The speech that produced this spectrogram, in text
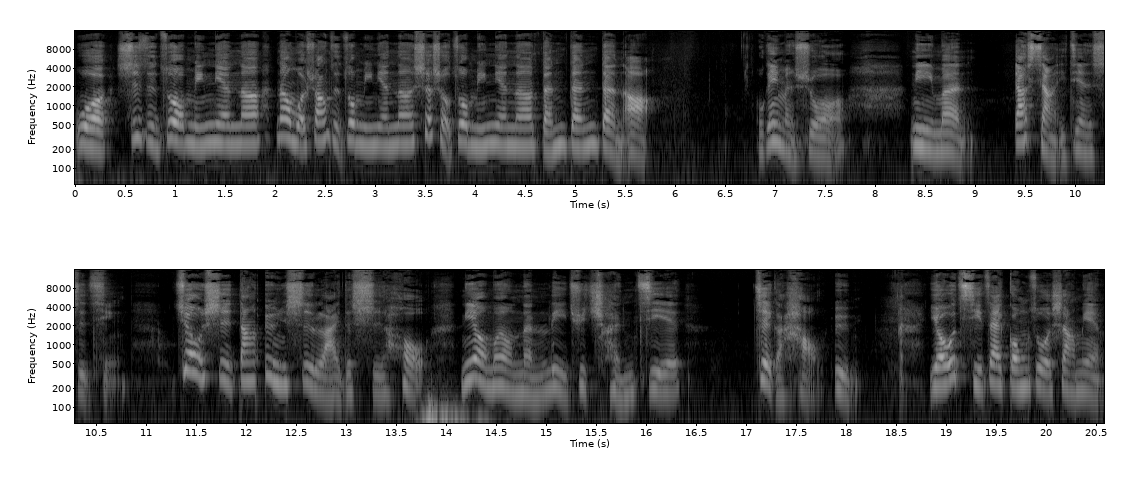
我狮子座明年呢？那我双子座明年呢？射手座明年呢？等等等啊！我跟你们说，你们要想一件事情。就是当运势来的时候，你有没有能力去承接这个好运？尤其在工作上面，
